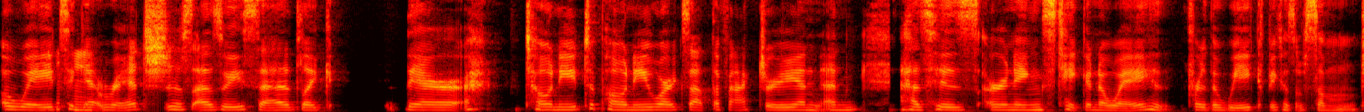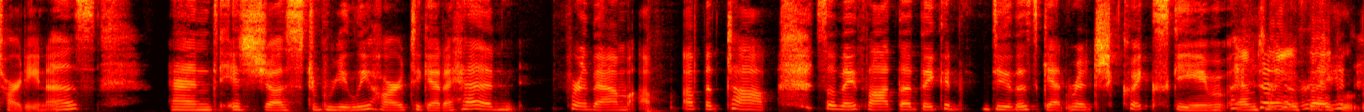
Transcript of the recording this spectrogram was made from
a way to mm-hmm. get rich, just as we said, like they're Tony Toponi works at the factory and, and has his earnings taken away for the week because of some tardiness. And it's just really hard to get ahead for them up up at the top. So they thought that they could do this get rich quick scheme. I'm saying it's right? like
